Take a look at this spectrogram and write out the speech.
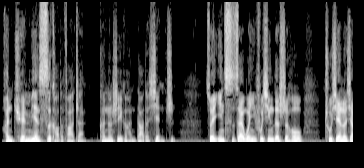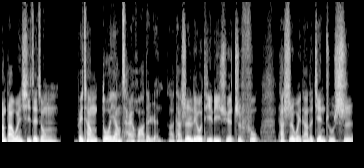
很全面思考的发展，可能是一个很大的限制。所以因此，在文艺复兴的时候，出现了像达文西这种非常多样才华的人啊，他是流体力学之父，他是伟大的建筑师。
